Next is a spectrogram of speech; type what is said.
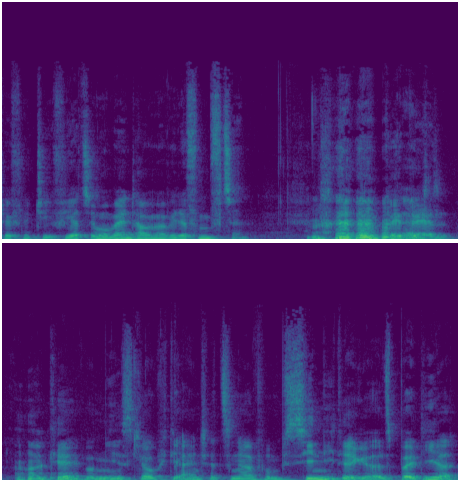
definitiv. Jetzt im Moment haben wir wieder 15. okay, bei mir ist, glaube ich, die Einschätzung einfach ein bisschen niedriger als bei dir.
